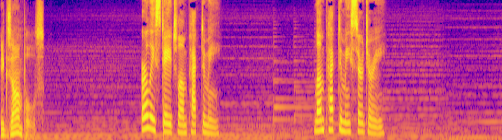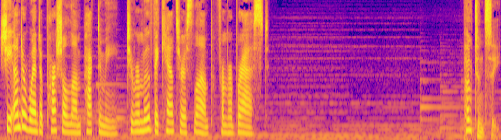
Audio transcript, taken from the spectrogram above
Examples Early stage lumpectomy, lumpectomy surgery. She underwent a partial lumpectomy to remove the cancerous lump from her breast. Potency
